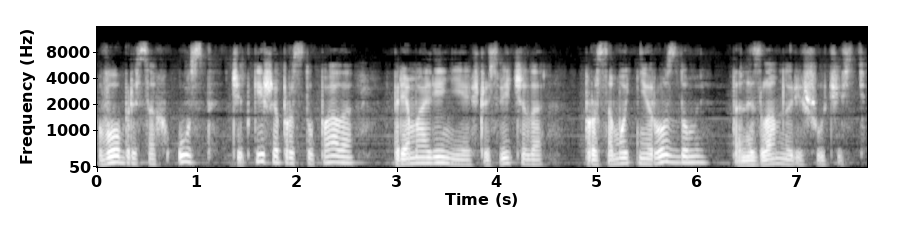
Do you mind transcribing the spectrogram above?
в обрисах уст чіткіше проступала пряма лінія, що свідчила про самотні роздуми та незламну рішучість.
